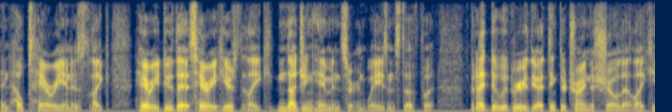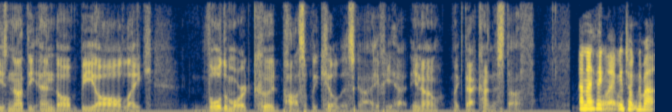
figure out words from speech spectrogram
and helps Harry and is like Harry do this, Harry here's like nudging him in certain ways and stuff. But but I do agree with you. I think they're trying to show that like he's not the end all be all. Like Voldemort could possibly kill this guy if he had, you know, like that kind of stuff. And I think, like we talked about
